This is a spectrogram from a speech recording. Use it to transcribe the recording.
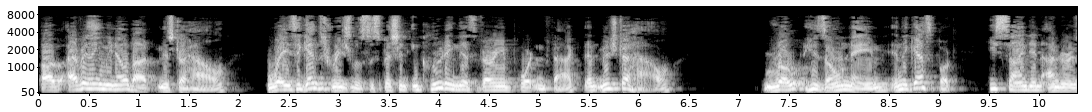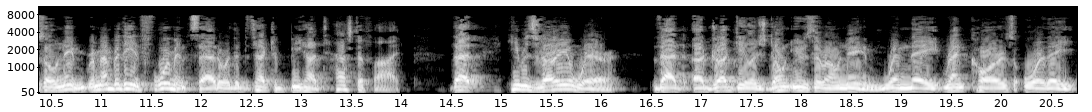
everything we know about Mr. Howell weighs against reasonable suspicion, including this very important fact that Mr. Howell wrote his own name in the guest book. He signed in under his own name. Remember the informant said, or the detective Beha testified, that he was very aware that uh, drug dealers don't use their own name when they rent cars or they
